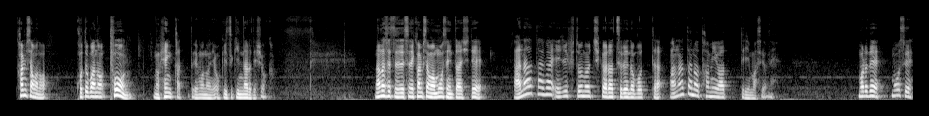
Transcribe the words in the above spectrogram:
神様の言葉のトーンの変化というものにお気づきになるでしょうか。7節でですね、神様はモーセに対して、あなたがエジプトの地から連れ上ったあなたの民はって言いますよね。まるで、モーセ、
